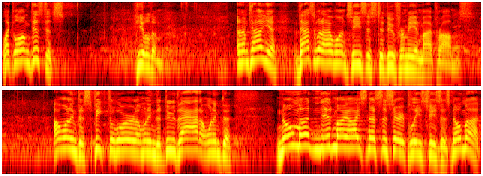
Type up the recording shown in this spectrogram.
Like long distance, healed them. And I'm telling you, that's what I want Jesus to do for me in my problems. I want him to speak the word. I want him to do that. I want him to, no mud in my eyes necessary, please, Jesus. No mud.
